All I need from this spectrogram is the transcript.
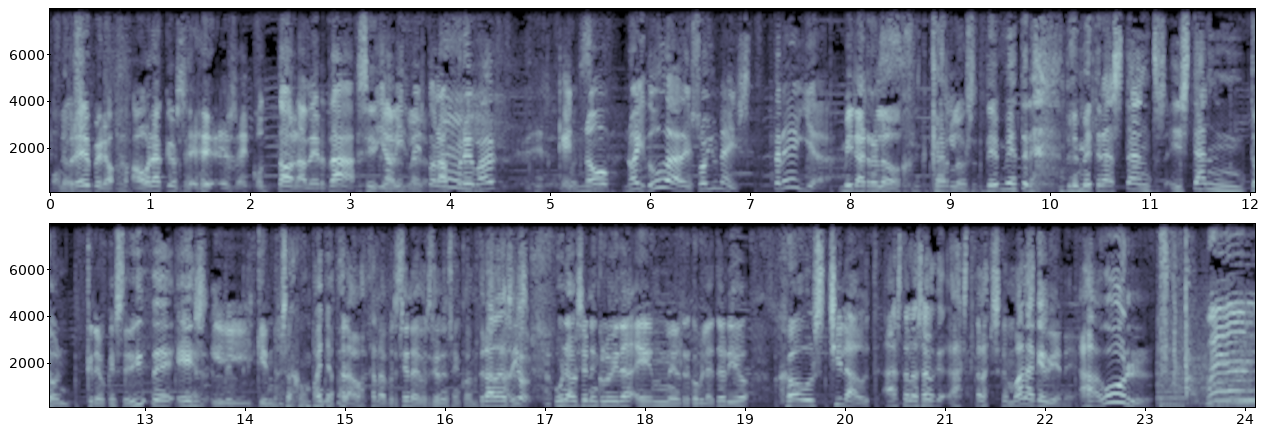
Hombre, pero ahora que os he, os he contado la verdad Sí, y claro, habéis claro. visto las Ay. pruebas, es que no, no hay duda de soy una estrella. Mira el reloj, Carlos. Demetra, Demetra Stans- Stanton, creo que se dice, es el, quien nos acompaña para bajar la versión de versiones encontradas. Adiós. Es una versión incluida en el recopilatorio House Chill Out. Hasta la, hasta la semana que viene. ¡Agur! When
